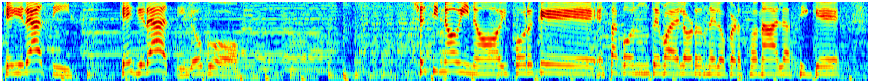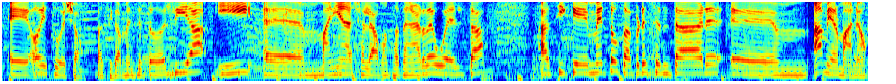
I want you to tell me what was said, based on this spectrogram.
Que gratis. Que es gratis, loco. Jessy no vino hoy porque está con un tema del orden de lo personal, así que eh, hoy estuve yo, básicamente todo el día, y eh, mañana ya la vamos a tener de vuelta. Así que me toca presentar eh, a mi hermano,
